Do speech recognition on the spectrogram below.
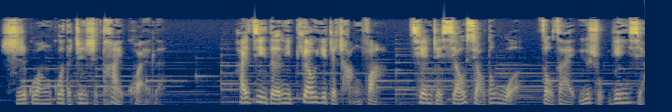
时光过得真是太快了。还记得你飘逸着长发，牵着小小的我，走在榆树荫下。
